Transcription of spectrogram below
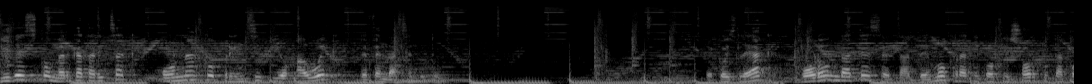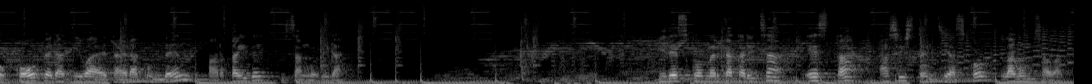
bidezko merkataritzak honako printzipio hauek defendatzen ditu. Ekoizleak borondatez eta demokratikoki sortutako kooperatiba eta erakundeen partaide izango dira. Bidezko merkataritza ez da asistentziazko laguntza bat.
